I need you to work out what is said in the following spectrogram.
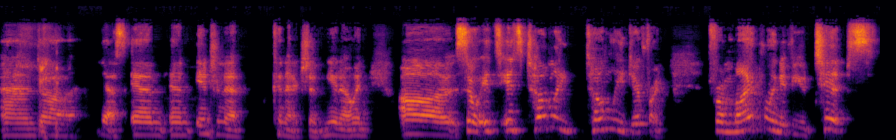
And uh, yes, and and internet connection, you know. And uh, so it's it's totally totally different. From my point of view, tips.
